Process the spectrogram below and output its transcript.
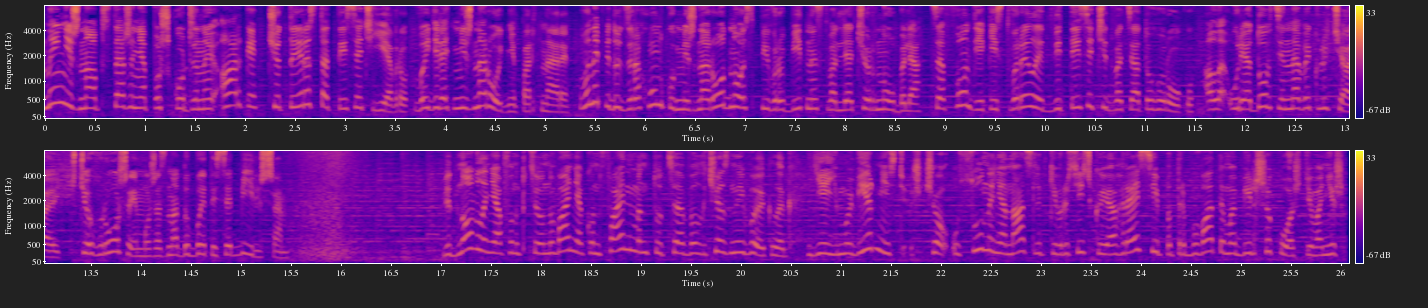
Нині ж на обстеження пошкодженої арки 400 тисяч євро виділять міжнародні партнери. Вони підуть з рахунку міжнародного співробітництва для Чорнобиля. Це фонд, який створили 2020 року. Але урядовці не виключають, що грошей може знадобитися більше. Відновлення функціонування конфайнменту це величезний виклик. Є ймовірність, що усунення наслідків російської агресії потребуватиме більше коштів аніж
